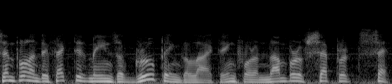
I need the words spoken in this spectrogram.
simple and effective means of grouping the lighting for a number of separate sets.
